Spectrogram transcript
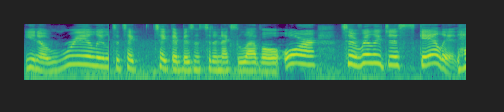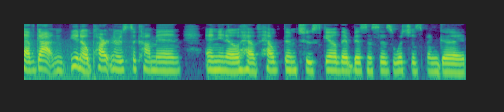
you know really to take take their business to the next level or to really just scale it have gotten you know partners to come in and you know have helped them to scale their businesses which has been good.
